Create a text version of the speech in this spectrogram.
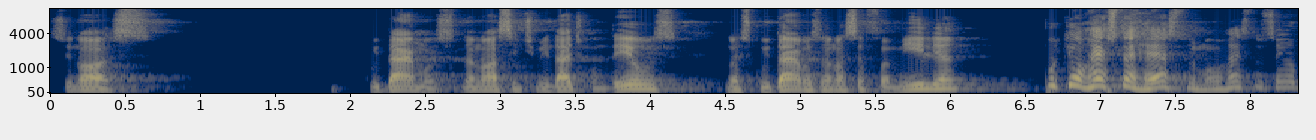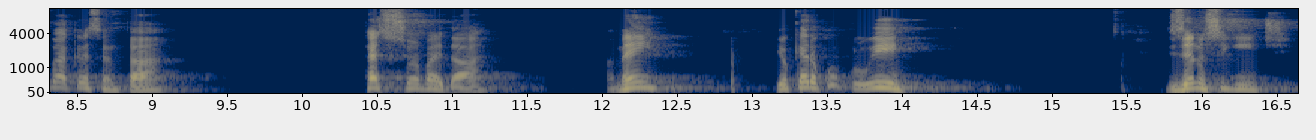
se nós cuidarmos da nossa intimidade com Deus, nós cuidarmos da nossa família, porque o resto é resto, irmão. O resto o Senhor vai acrescentar. O resto o Senhor vai dar. Amém? E eu quero concluir dizendo o seguinte.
